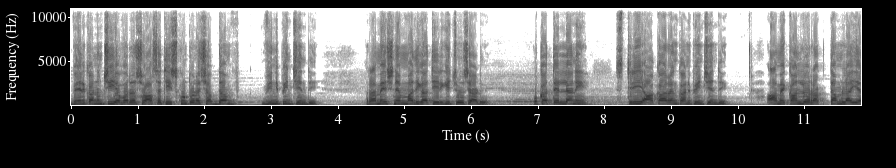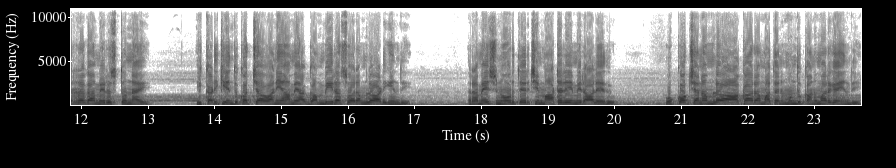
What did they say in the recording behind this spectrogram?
వెనుక నుంచి ఎవరో శ్వాస తీసుకుంటున్న శబ్దం వినిపించింది. రమేష్ నెమ్మదిగా తిరిగి చూశాడు. ఒక తెల్లని స్త్రీ ఆకారం కనిపించింది. ఆమె కళ్ళు రక్తంలా ఎర్రగా మెరుస్తున్నాయి. ఇక్కడికి ఎందుకు వచ్చావు అని ఆమె గంభీర స్వరంలో అడిగింది. రమేష్ నోరు తెరిచి మాటలేమీ రాలేదు. ఒక్కో క్షణంలో ఆ ఆకారం అతని ముందు కనుమరుగైంది.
